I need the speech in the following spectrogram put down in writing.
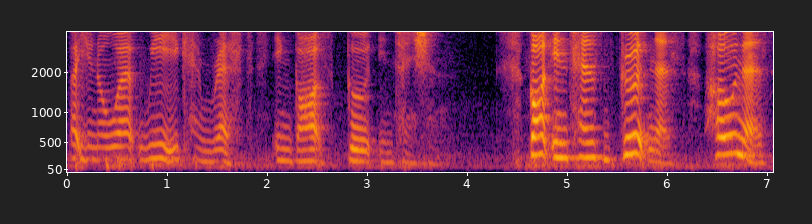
But you know what? We can rest in God's good intention. God intends goodness, wholeness,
